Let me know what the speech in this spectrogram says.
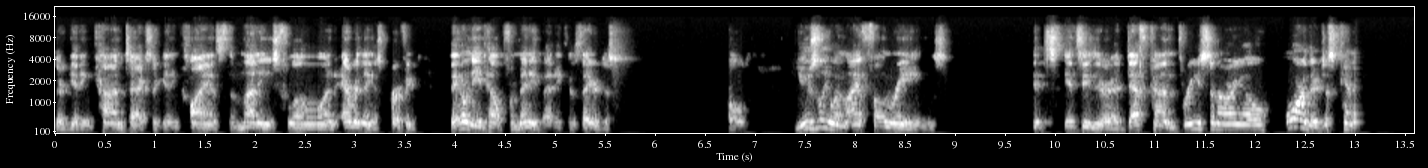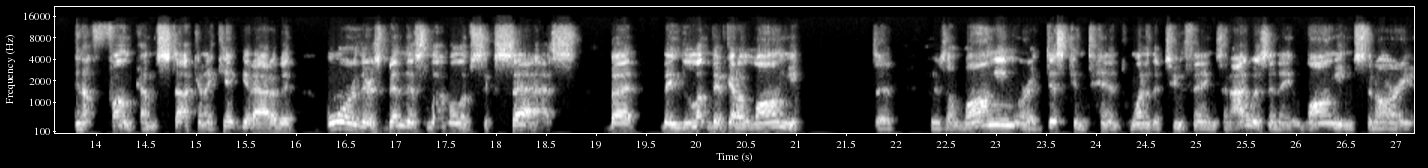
they're getting contacts they're getting clients the money's flowing everything is perfect. They don't need help from anybody because they are just usually when my phone rings, it's it's either a DEFCON three scenario or they're just kind of in a funk. I'm stuck and I can't get out of it. Or there's been this level of success, but they they've got a longing. there's a longing or a discontent, one of the two things. And I was in a longing scenario.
